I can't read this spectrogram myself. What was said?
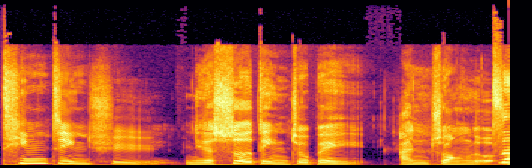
听进去，你的设定就被安装了。真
